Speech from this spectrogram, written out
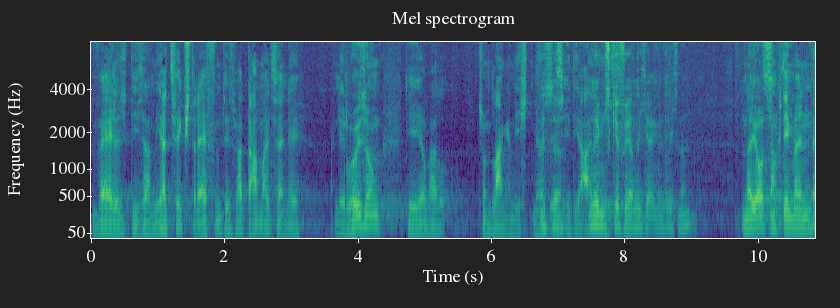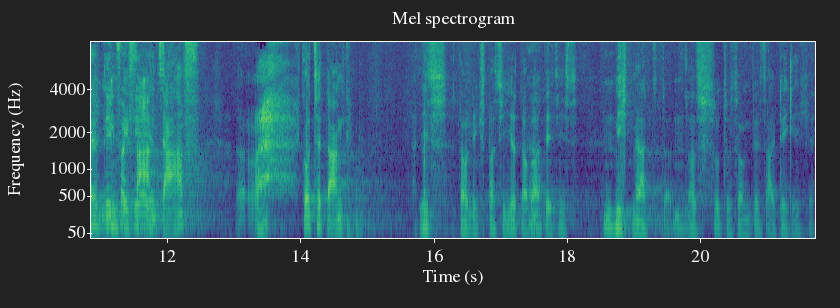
weil dieser Mehrzweckstreifen, das war damals eine, eine Lösung, die aber schon lange nicht mehr ist das ja Ideal lebensgefährlich ist. eigentlich, ne? Naja, nachdem man ihn befahren jetzt. darf, äh, Gott sei Dank ist da nichts passiert, aber ja. das ist mhm. nicht mehr das, sozusagen das Alltägliche.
